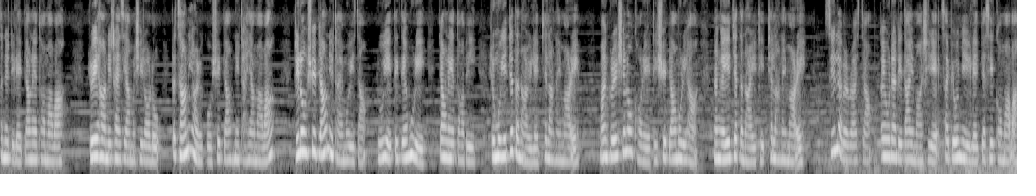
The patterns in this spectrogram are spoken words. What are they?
စနစ်တွေလည်းပြောင်းလဲသွားမှာပါလူတွေဟာနေထိုင်စရာမရှိတော့လို့တခြားနေရာတွေကိုရွှေ့ပြောင်းနေထိုင်ရမှာပါဒီလိုရွှေ့ပြောင်းနေထိုင်မှုတွေကြောင့်လူရည်တိတ်တဲမှုတွေပြောင်းလဲသွားပြီးလူမှုရေးပြဿနာတွေလည်းဖြစ်လာနိုင်ပါတယ် migration လို့ခေါ်တဲ့ဒီရွှေ့ပြောင်းမှုတွေဟာနိုင်ငံရေးပြဿနာတွေထိဖြစ်လာနိုင်ပါတယ် sea level rise ကြောင့်ကယိုဒန်ဒေသတွေမှာရှိတဲ့စိုက်ပျိုးမြေတွေလည်းပျက်စီးကုန်မှာပါ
